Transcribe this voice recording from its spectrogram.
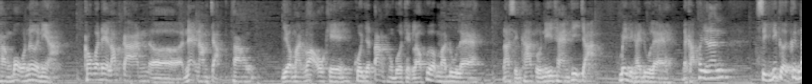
ทางบอวเนอร์เนี่ยเขาก็ได้รับการแนะนำจากทาง เยอรมันว่าโอเค ควรจะตั้งของเบอร์เทคเราเพื่อมาดูแลนะสินค้าตัวนี้แทนที่จะไม่มีใครดูแลนะครับเพราะฉะนั้นสิ่งที่เกิดขึ้นณ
